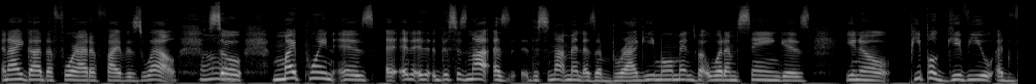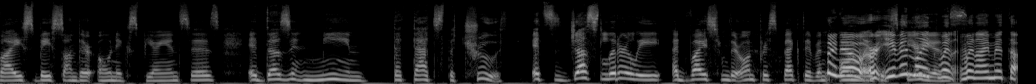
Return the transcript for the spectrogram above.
and I got the four out of five as well. So oh. my point is, and it, this is not as this is not meant as a braggy moment, but what I'm saying is, you know, people give you advice based on their own experiences. It doesn't mean that that's the truth. It's just literally advice from their own perspective and I know, or even like when, when I'm at the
